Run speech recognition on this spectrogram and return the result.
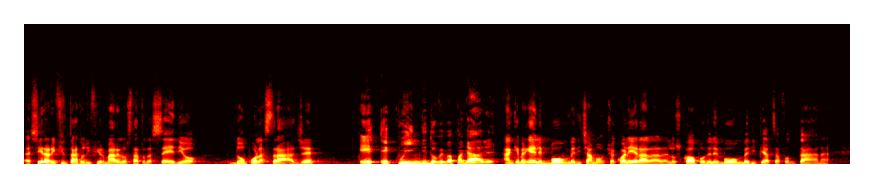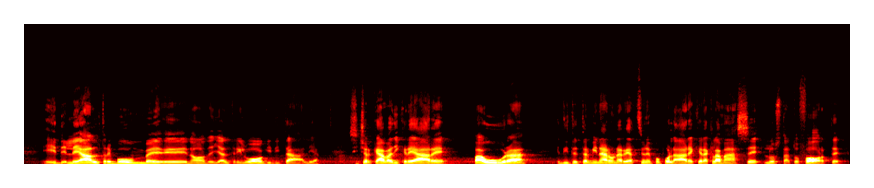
eh, si era rifiutato di firmare lo stato d'assedio dopo la strage e, e quindi doveva pagare. anche perché le bombe, diciamo, cioè qual era lo scopo delle bombe di Piazza Fontana e delle altre bombe eh, no, degli altri luoghi d'Italia? Si cercava di creare paura e di determinare una reazione popolare che reclamasse lo Stato forte.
